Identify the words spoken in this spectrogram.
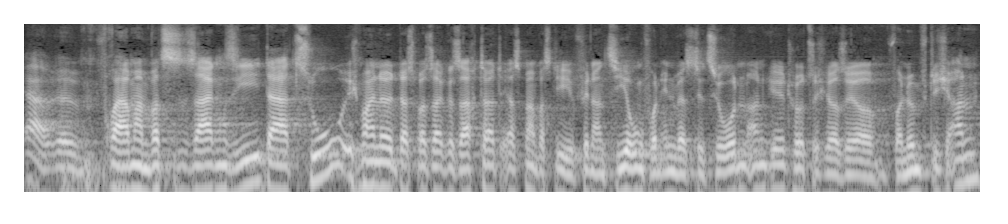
Ja, äh, Frau Herrmann, was sagen Sie dazu? Ich meine, das, was er gesagt hat, erstmal, was die Finanzierung von Investitionen angeht, hört sich ja sehr vernünftig an.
